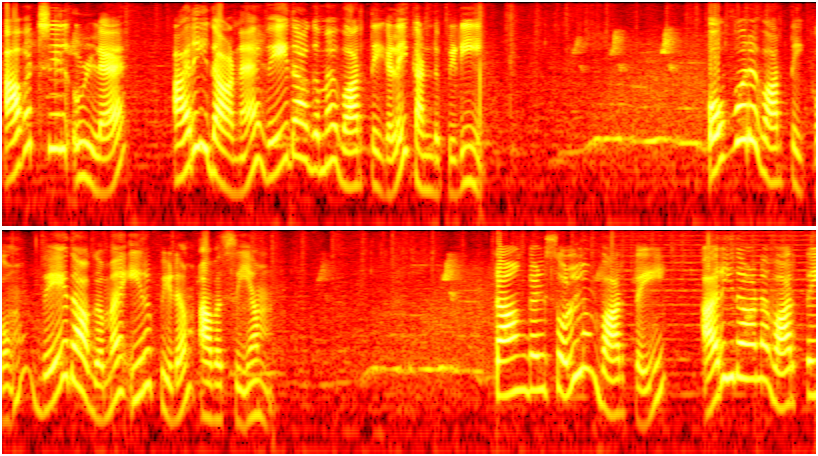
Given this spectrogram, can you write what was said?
அவற்றில் உள்ள அரிதான வேதாகம வார்த்தைகளை கண்டுபிடி. ஒவ்வொரு வார்த்தைக்கும் வேதாகம இருப்பிடம் அவசியம். தாங்கள் சொல்லும் வார்த்தை அரிதான வார்த்தை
